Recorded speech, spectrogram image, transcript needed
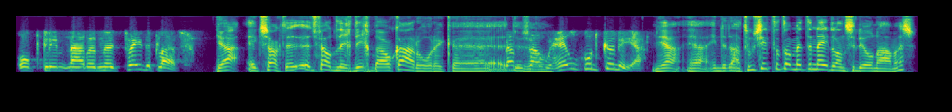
opklimt naar een tweede plaats. Ja, exact. Het veld ligt dicht bij elkaar, hoor ik. Uh, dat dus zou al. heel goed kunnen, ja. Ja, ja, inderdaad. Hoe zit het dan met de Nederlandse deelnames?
